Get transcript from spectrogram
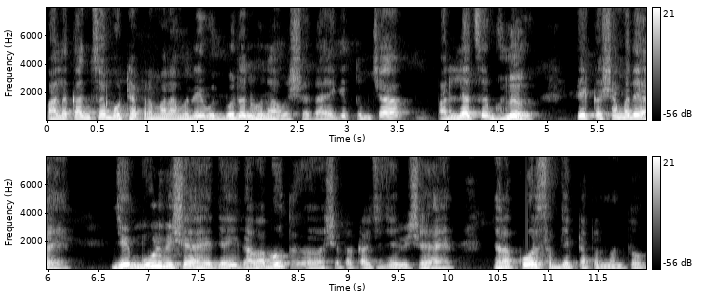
पालकांचं मोठ्या प्रमाणामध्ये उद्बोधन होणं आवश्यक आहे की तुमच्या पाल्याचं भलं हे कशामध्ये आहे? जे मूळ विषय आहेत जे गावाभूत अशा प्रकारचे जे विषय आहेत ज्याला कोर सब्जेक्ट आपण म्हणतो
